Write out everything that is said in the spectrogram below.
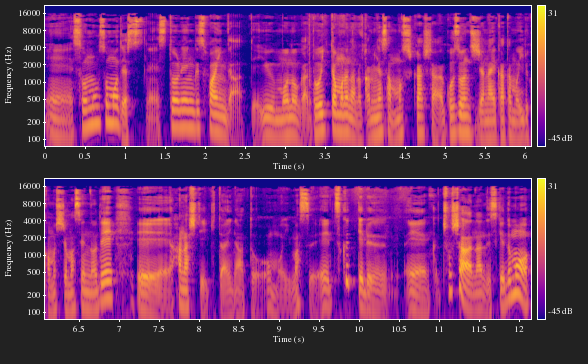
えー、そもそもですね、ストレングスファインダーっていうものがどういったものなのか皆さんもしかしたらご存知じゃない方もいるかもしれませんので、えー、話していきたいなと思います。えー、作ってる、え著者なんですけども、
